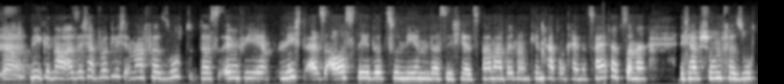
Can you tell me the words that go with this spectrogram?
ja. Nee, genau. Also ich habe wirklich immer versucht, das irgendwie nicht als Ausrede zu nehmen, dass ich jetzt Mama bin und Kind habe und keine Zeit habe, sondern ich habe schon versucht,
